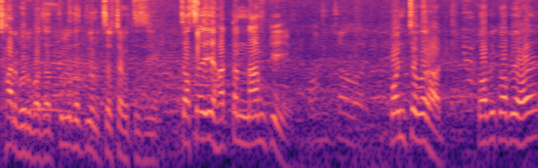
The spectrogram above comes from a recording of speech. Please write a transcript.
সার গরু বাজার তুলে ধরতে চেষ্টা করতেছি। চাচা এই হাটটার নাম কি? পঞ্চগড়। হাট কবে কবে হয়?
